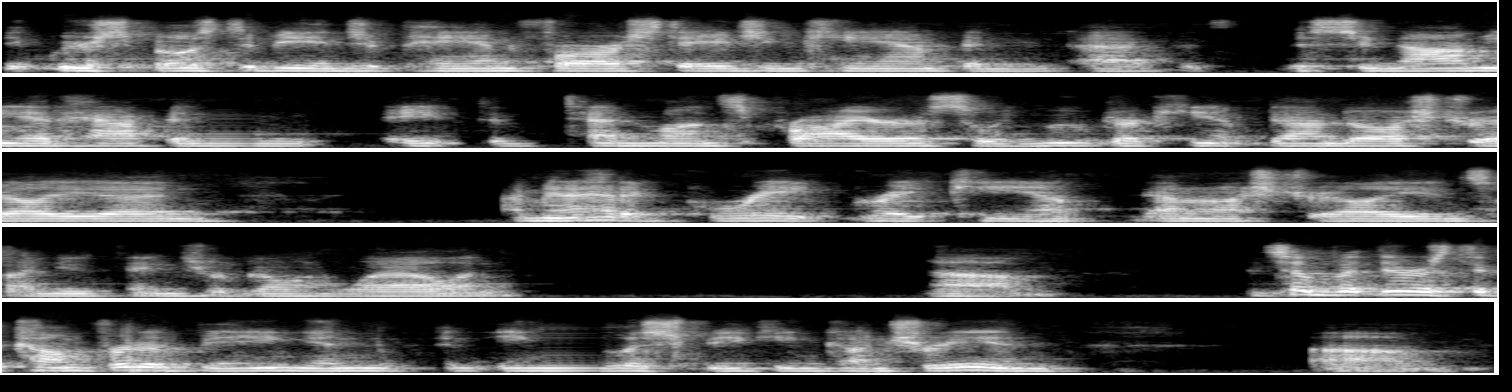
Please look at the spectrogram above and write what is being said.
we were supposed to be in Japan for our staging camp, and uh, the tsunami had happened eight to ten months prior. So we moved our camp down to Australia, and I mean, I had a great, great camp down in Australia, and so I knew things were going well. And um, and so, but there's the comfort of being in an English-speaking country and um,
